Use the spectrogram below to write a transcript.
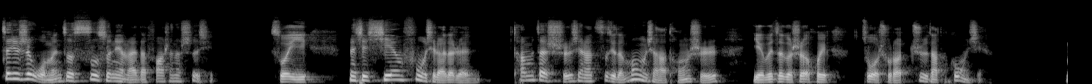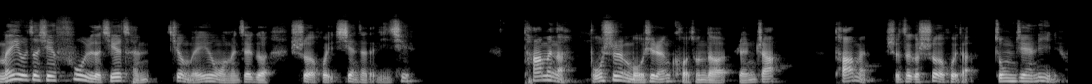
这就是我们这四十年来的发生的事情。所以那些先富起来的人，他们在实现了自己的梦想的同时，也为这个社会做出了巨大的贡献。没有这些富裕的阶层，就没有我们这个社会现在的一切。他们呢，不是某些人口中的人渣。他们是这个社会的中坚力量，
